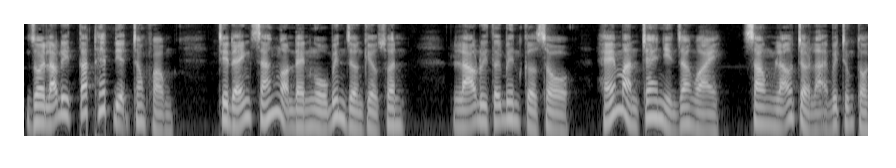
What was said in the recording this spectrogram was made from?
Rồi lão đi tắt hết điện trong phòng, chỉ để ánh sáng ngọn đèn ngủ bên giường Kiều Xuân. Lão đi tới bên cửa sổ, hé màn tre nhìn ra ngoài, xong lão trở lại với chúng tôi.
